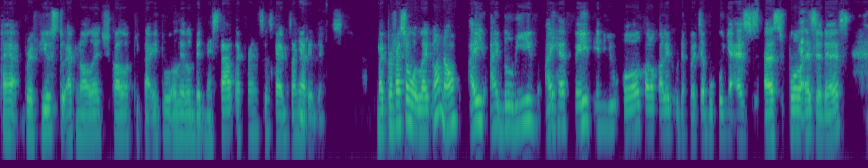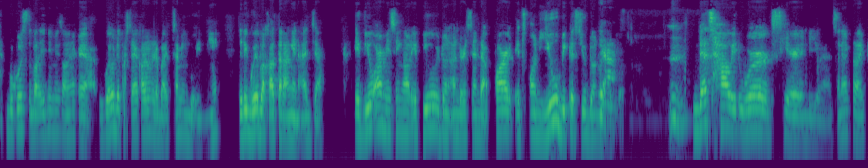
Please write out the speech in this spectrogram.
kayak refuse to acknowledge kalau kita itu a little bit missed out. Instance, kayak misalnya readings. My professor would like, oh no, I I believe I have faith in you all. Kalau kalian udah baca bukunya as as full as it is, buku setebal ini misalnya kayak gue udah percaya kalian udah baca minggu ini, jadi gue bakal terangin aja. If you are missing out, if you don't understand that part, it's on you because you don't read Yeah. the book. Mm. That's how it works here in the US. And I feel like,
